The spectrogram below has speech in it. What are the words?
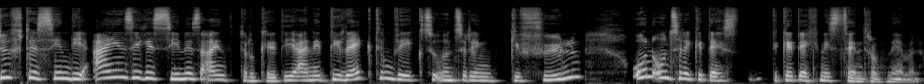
Düfte sind die einzigen Sinneseindrücke, die einen direkten Weg zu unseren Gefühlen und unserem Gedächtniszentrum nehmen.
